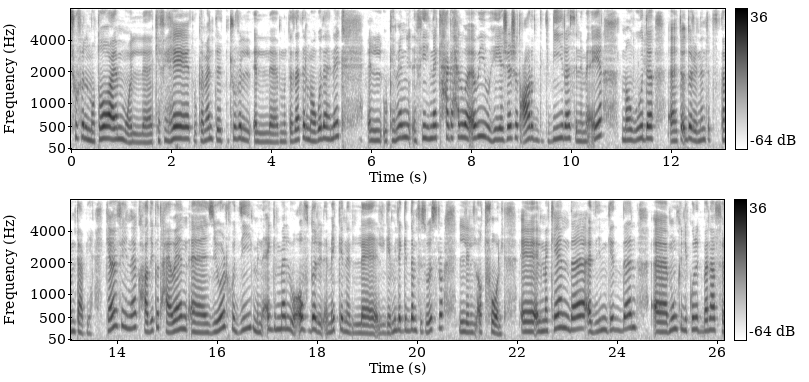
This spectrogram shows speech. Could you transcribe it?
تشوف المطاعم والكافيهات وكمان تشوف ال- المنتزهات الموجودة هناك. وكمان في هناك حاجة حلوة قوي وهي شاشة عرض كبيرة سينمائية موجودة آه، تقدر إن أنت تستمتع بيها كمان في هناك حديقة حيوان آه، زيورخ ودي من أجمل وأفضل الأماكن ال- الجميلة جدا في سويسرا للأطفال آه، المكان ده قديم جدا ممكن يكون اتبنى في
